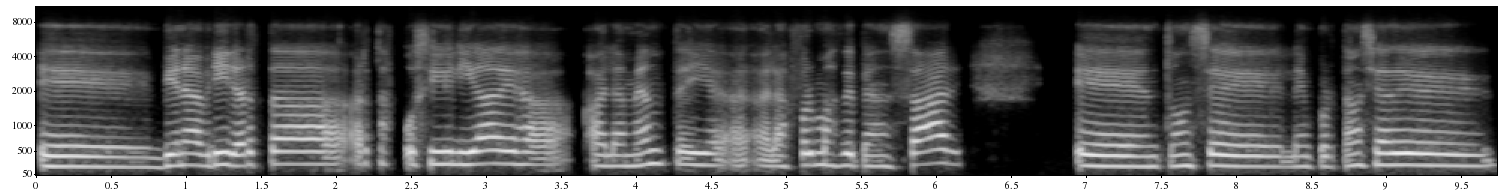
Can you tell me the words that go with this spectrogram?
viene a abrir harta, hartas posibilidades a, la mente y a, a, las formas de pensar. entonces, la importancia de,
